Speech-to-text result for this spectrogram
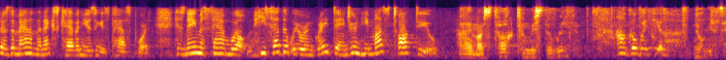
There's a man in the next cabin using his passport. His name is Sam Wilton. He said that we were in great danger and he must talk to you. I must talk to Mr. Wilton. I'll go with you. No, Ilse.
